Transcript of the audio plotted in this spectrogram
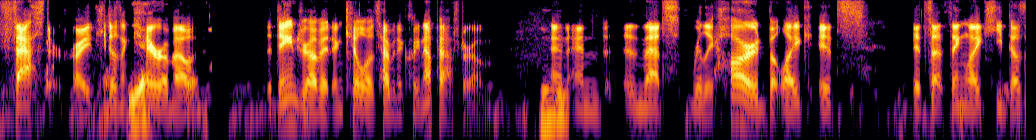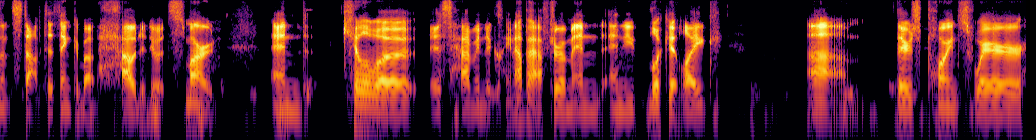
faster right he doesn't Yeah. care about the danger of it and Killua's having to clean up after him Mhm. and and and that's really hard but like it's it's that thing like he doesn't stop to think about how to do it smart and Killua is having to clean up after him and and you look at like um there's points where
